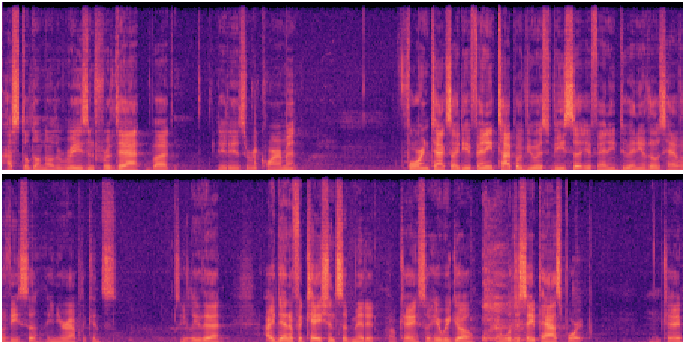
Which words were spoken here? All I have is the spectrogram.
I still don't know the reason for that, but it is a requirement. Foreign tax ID, if any, type of U.S. visa, if any. Do any of those have a visa in your applicants? So you leave that. Identification submitted, okay? So here we go. And we'll just say passport, okay?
